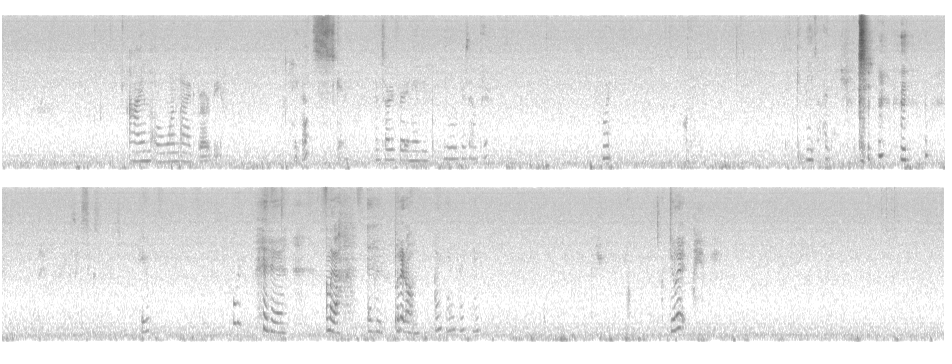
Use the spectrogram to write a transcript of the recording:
I'm a one-eyed Barbie. Hey, that's scary. I'm sorry for any of you viewers out there. What? Hold it. Give me the eyelash. Here you go. oh my god. Put it on. I am, I am. Do it.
